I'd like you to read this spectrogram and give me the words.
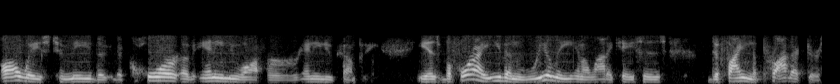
always to me the, the core of any new offer or any new company, is before I even really, in a lot of cases, define the product or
